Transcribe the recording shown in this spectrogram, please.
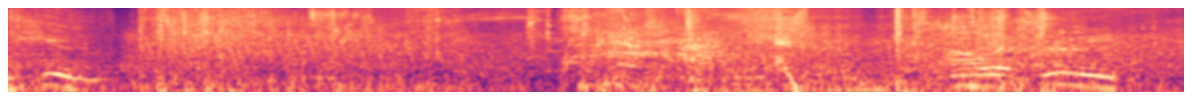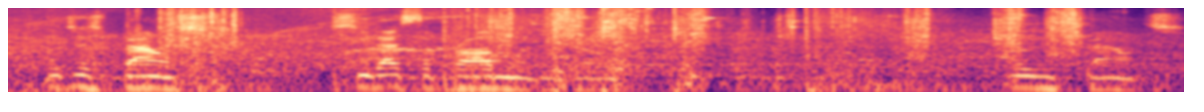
To shoot him. Oh, it really, it just bounced. See, that's the problem with it though. It'll just bounce.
